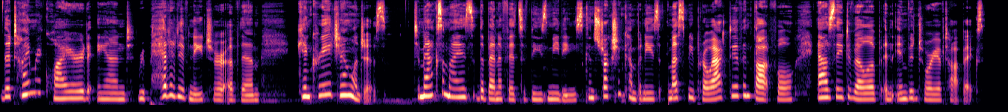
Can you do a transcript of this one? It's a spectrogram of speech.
the time required and repetitive nature of them can create challenges. To maximize the benefits of these meetings, construction companies must be proactive and thoughtful as they develop an inventory of topics.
